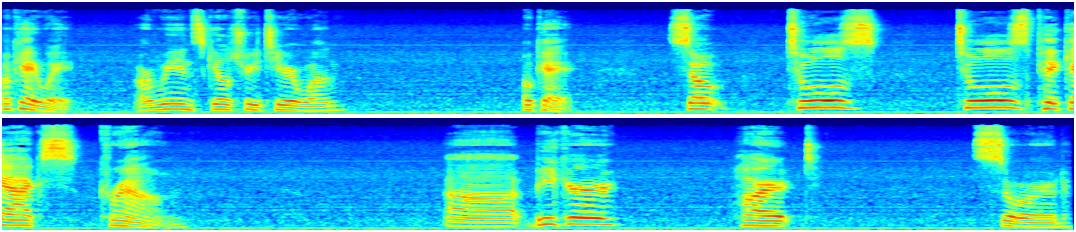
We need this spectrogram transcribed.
Okay, wait. Are we in skill tree tier 1? Okay. So tools tools pickaxe crown. Uh beaker, heart, sword.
